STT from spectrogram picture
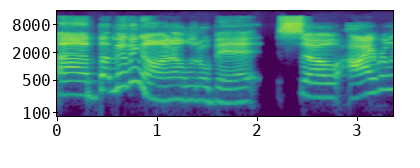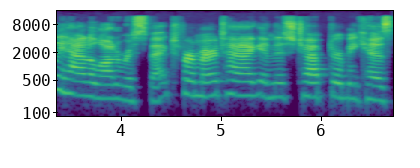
Uh, but moving on a little bit, so I really had a lot of respect for Murtagh in this chapter because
